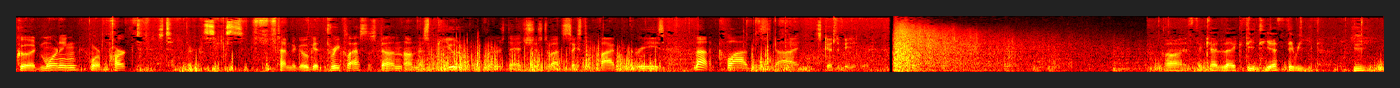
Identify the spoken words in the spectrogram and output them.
Good morning. We're parked. It's 10:36. Time to go get three classes done on this beautiful Thursday. It's just about 65 degrees. Not a cloud in the sky. It's good to be here. Oh, I think I like DTF the weed. Hmm.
